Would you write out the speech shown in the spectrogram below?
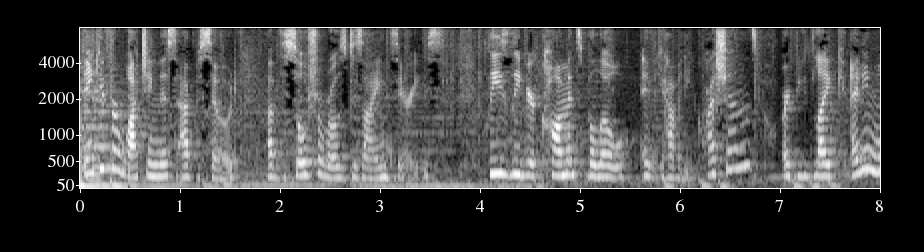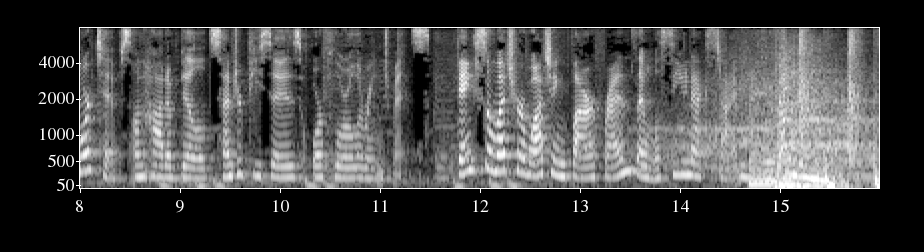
Thank you for watching this episode of the Social Rose Design Series. Please leave your comments below if you have any questions or if you'd like any more tips on how to build centerpieces or floral arrangements. Thanks so much for watching, flower friends, and we'll see you next time.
